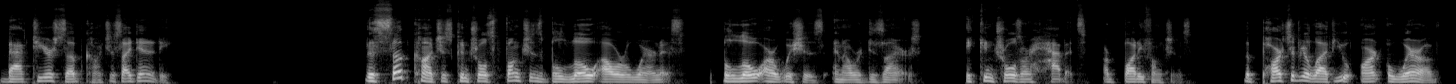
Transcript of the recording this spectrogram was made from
back to your subconscious identity. The subconscious controls functions below our awareness, below our wishes and our desires. It controls our habits, our body functions, the parts of your life you aren't aware of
